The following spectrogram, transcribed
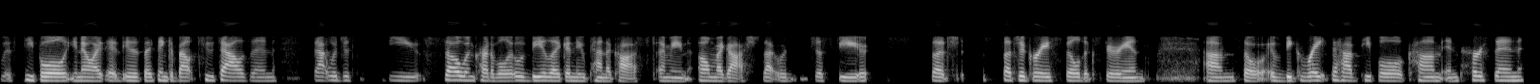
with people. You know, it is I think about 2,000. That would just be so incredible. It would be like a new Pentecost. I mean, oh my gosh, that would just be such such a grace filled experience. Um, so it would be great to have people come in person.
